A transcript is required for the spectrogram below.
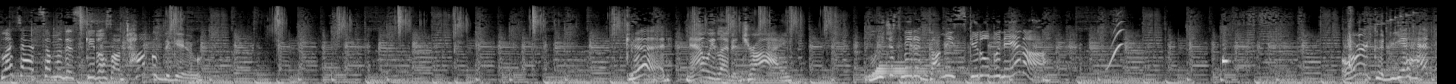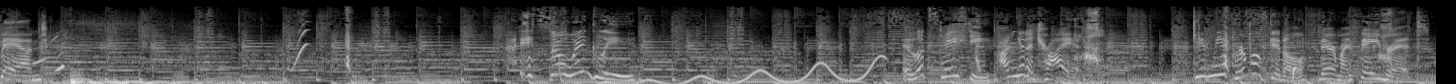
Let's add some of the Skittles on top of the goo. Good. Now we let it dry. We just made a gummy Skittle banana. Or it could be a headband. It's so wiggly! It looks tasty. I'm gonna try it. Give me a purple Skittle. They're my favorite.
